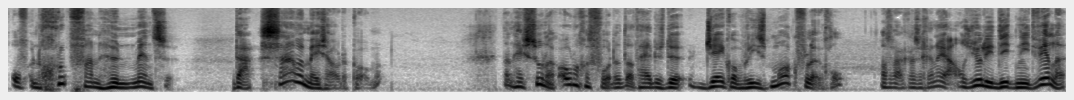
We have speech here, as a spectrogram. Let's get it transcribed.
of een groep van hun mensen daar samen mee zouden komen, dan heeft Sunak ook nog het voordeel dat hij dus de Jacob Rees-Mogg vleugel, als ware kan zeggen, nou ja, als jullie dit niet willen,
